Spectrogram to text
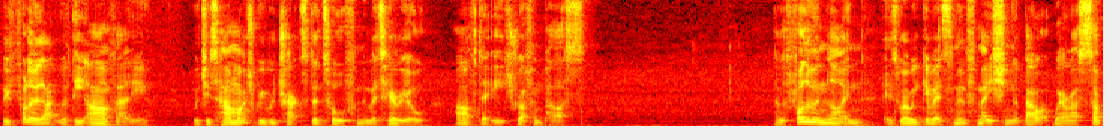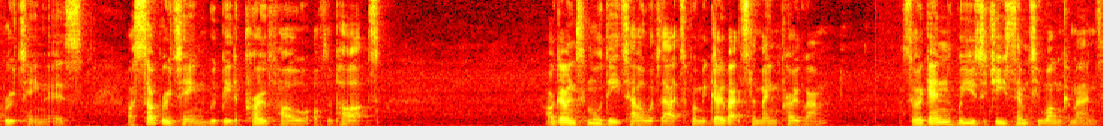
We follow that with the R value, which is how much we retract the tool from the material after each roughing pass. Now the following line is where we give it some information about where our subroutine is. Our subroutine would be the profile of the part. I'll go into more detail with that when we go back to the main program. So again, we use the G71 command.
